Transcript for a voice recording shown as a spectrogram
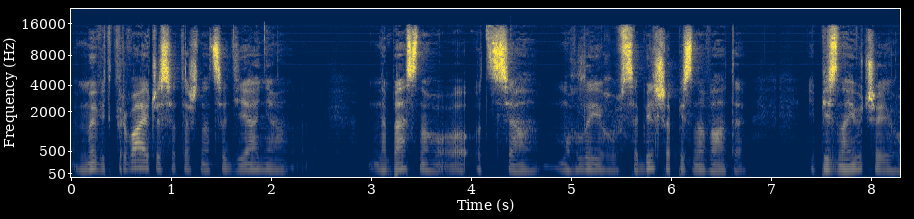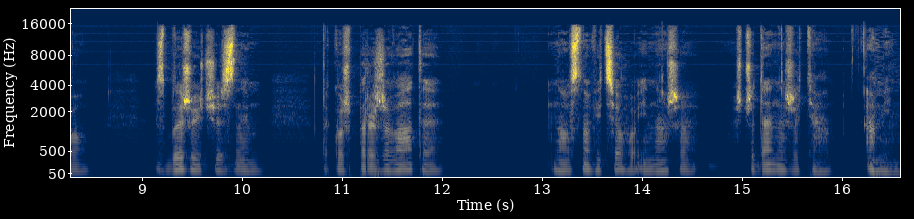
ми, відкриваючися теж на це діяння Небесного Отця, могли його все більше пізнавати і, пізнаючи його, зближуючись з ним, також переживати на основі цього і наше щоденне життя. Амінь.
